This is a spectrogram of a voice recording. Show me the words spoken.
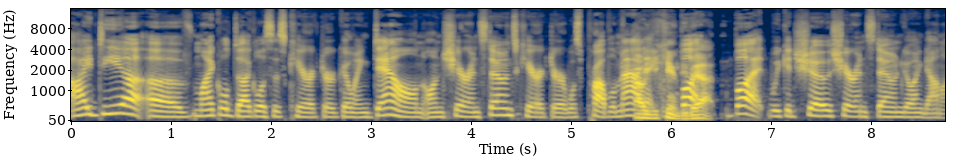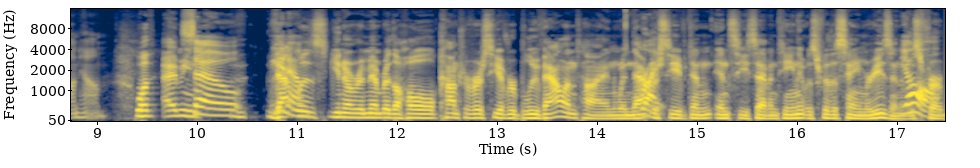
idea of Michael Douglas's character going down on Sharon Stone's character was problematic. Oh, you can't do but- that. But we could show Sharon Stone going down on him. Well, I mean, So, you that know. was you know remember the whole controversy over Blue Valentine when that Right. received an NC seventeen. It was for the same reason. It was for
